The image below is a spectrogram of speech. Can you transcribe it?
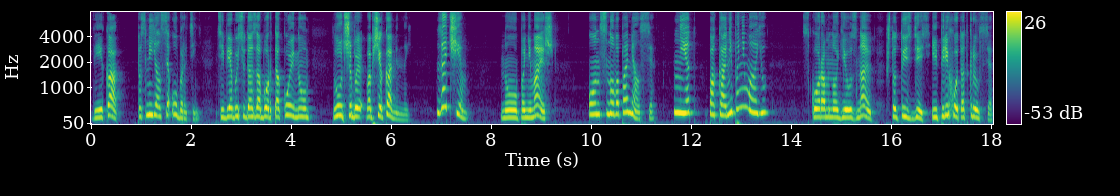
«Вика!» – посмеялся оборотень. «Тебе бы сюда забор такой, ну, лучше бы вообще каменный». «Зачем?» «Ну, понимаешь...» Он снова помялся. «Нет, пока не понимаю». «Скоро многие узнают, что ты здесь, и переход открылся.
